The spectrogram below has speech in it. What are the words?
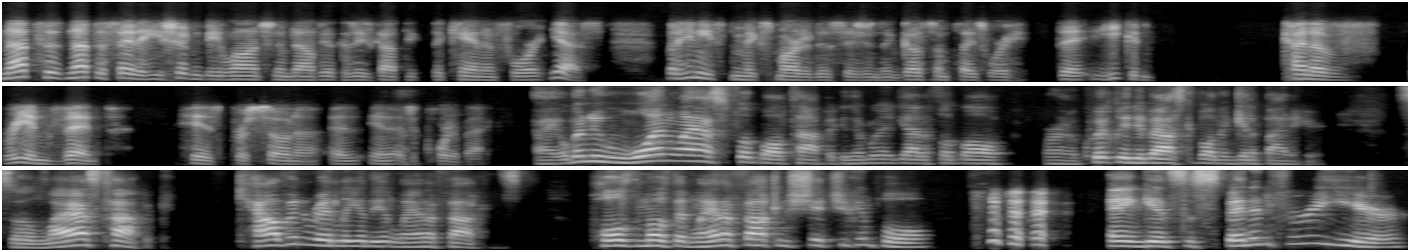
not to not to say that he shouldn't be launching him downfield because he's got the, the cannon for it. Yes, but he needs to make smarter decisions and go someplace where he, that he could kind of reinvent his persona as, in, as a quarterback. All right. We're going to do one last football topic, and then we're going to get out of football. We're going to quickly do basketball, and then get up out of here. So, last topic Calvin Ridley of the Atlanta Falcons pulls the most Atlanta Falcon shit you can pull and gets suspended for a year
